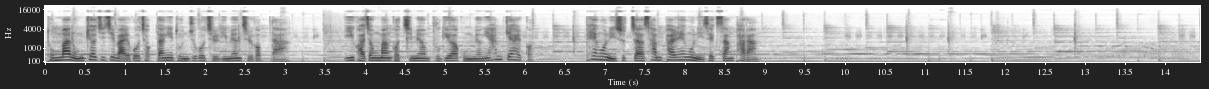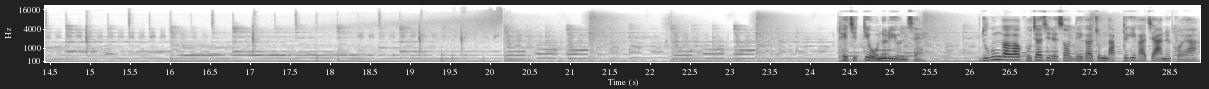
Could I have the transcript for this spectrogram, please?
돈만 움켜쥐지 말고 적당히 돈 주고 즐기면 즐겁다. 이 과정만 거치면 부귀와 공명이 함께 할 것. 행운 이 숫자 38 행운 이 색상 파랑. 돼지띠 오늘이 운세. 누군가가 고자질해서 내가 좀 납득이 가지 않을 거야.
